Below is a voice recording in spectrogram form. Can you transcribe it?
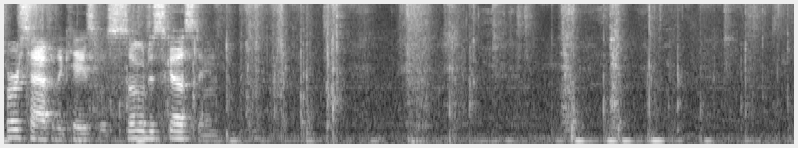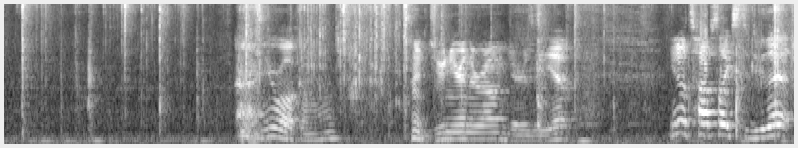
first half of the case was so disgusting. You're welcome. Junior in the wrong jersey, yep. You know Topps likes to do that?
